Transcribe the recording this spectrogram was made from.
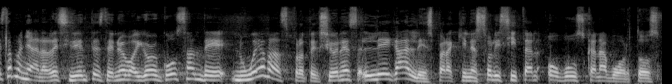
Esta mañana, residentes de Nueva York gozan de nuevas protecciones legales para quienes solicitan o buscan abortos.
